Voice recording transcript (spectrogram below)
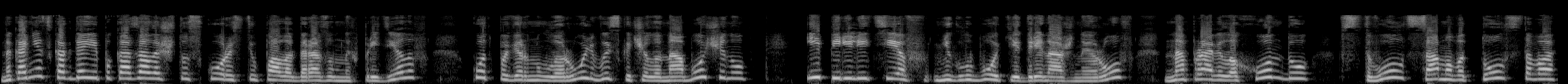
Наконец, когда ей показалось, что скорость упала до разумных пределов, кот повернула руль, выскочила на обочину и, перелетев неглубокий дренажный ров, направила Хонду в ствол самого толстого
